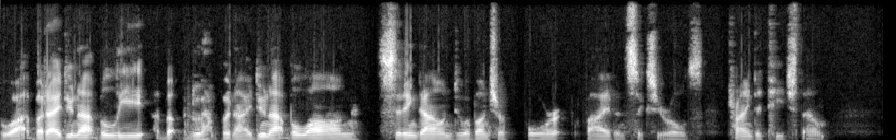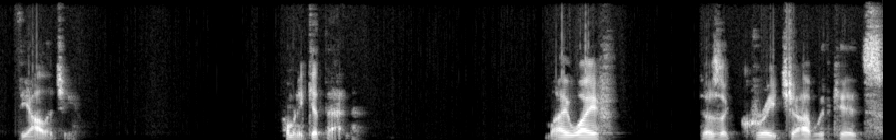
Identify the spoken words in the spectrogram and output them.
but I do not believe, but, but I do not belong sitting down to a bunch of four, five, and six year olds trying to teach them theology. How many get that? My wife does a great job with kids.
